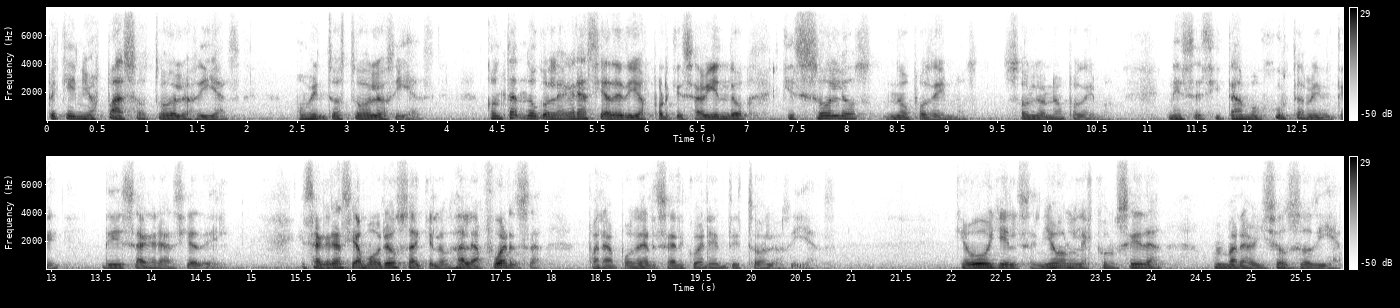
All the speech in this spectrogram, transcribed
Pequeños pasos todos los días, momentos todos los días, contando con la gracia de Dios, porque sabiendo que solos no podemos, solo no podemos. Necesitamos justamente de esa gracia de Él. Esa gracia amorosa que nos da la fuerza para poder ser coherentes todos los días. Que hoy el Señor les conceda un maravilloso día.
